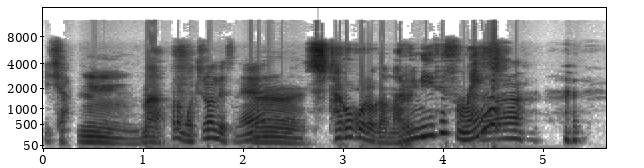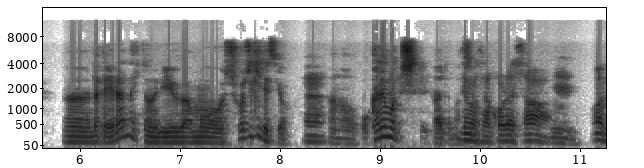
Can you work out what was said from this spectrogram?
医者。うん。まこれもちろんですあ、ね。うん。下心が丸見えですね。うん。だって選んだ人の理由がもう正直ですよ。うんあの、お金持ちって書いてますよ。でもさ、これさ、うん。あ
